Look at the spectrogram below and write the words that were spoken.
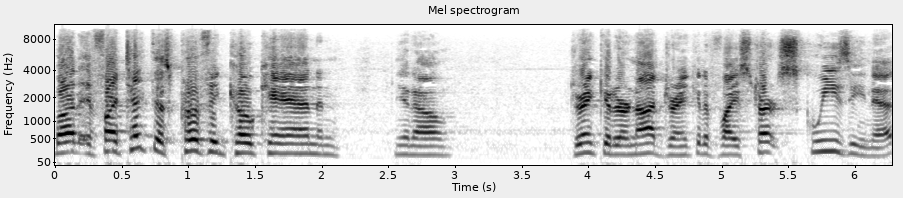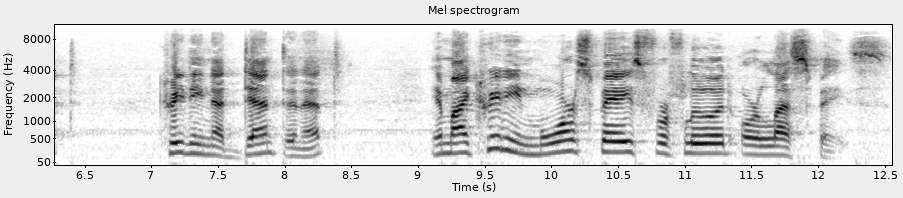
But if I take this perfect Coke can and, you know, drink it or not drink it, if I start squeezing it, creating a dent in it, am I creating more space for fluid or less space?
